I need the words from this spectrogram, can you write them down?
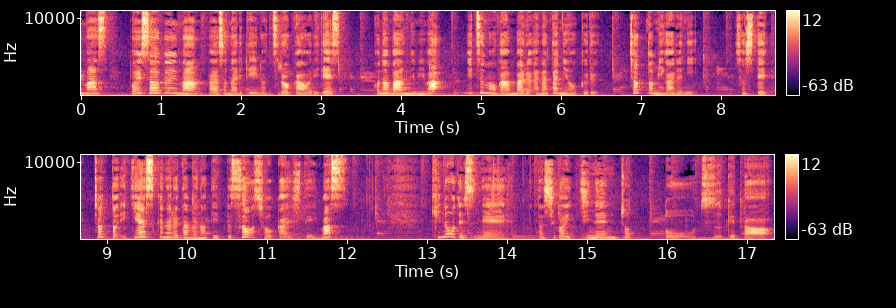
います。ボイスオブウーマンパーソナリティの鶴香織です。この番組はいつも頑張るあなたに送るちょっと身軽にそしてちょっと生きやすくなるための tips を紹介しています。昨日ですね私が1年ちょっと続けた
